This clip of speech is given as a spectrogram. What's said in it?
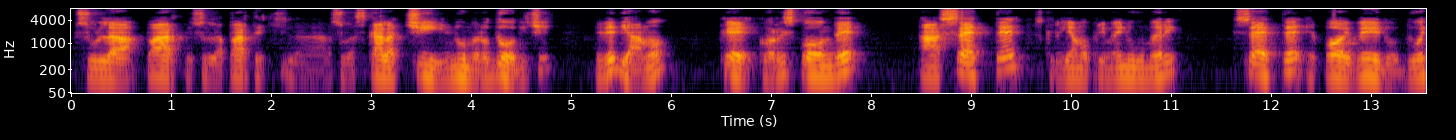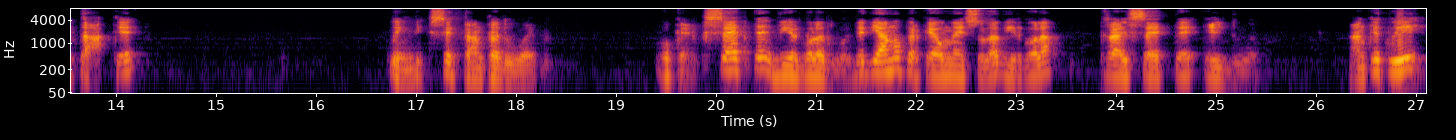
sulla parte, sulla, parte, sulla scala C il numero 12 e vediamo che corrisponde a 7, scriviamo prima i numeri, 7 e poi vedo due tacche quindi 72. Ok, 7,2. Vediamo perché ho messo la virgola tra il 7 e il 2. Anche qui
